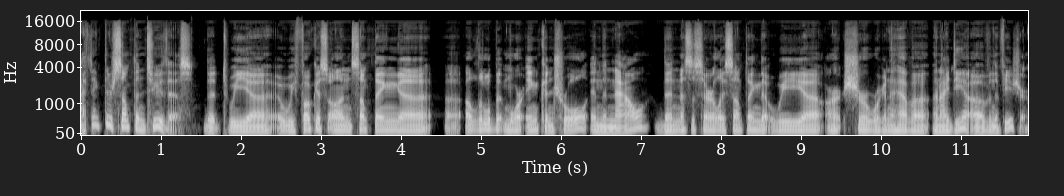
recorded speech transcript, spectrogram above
I think there's something to this that we uh, we focus on something uh, uh, a little bit more in control in the now than necessarily something that we uh, aren't sure we're going to have a, an idea of in the future.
